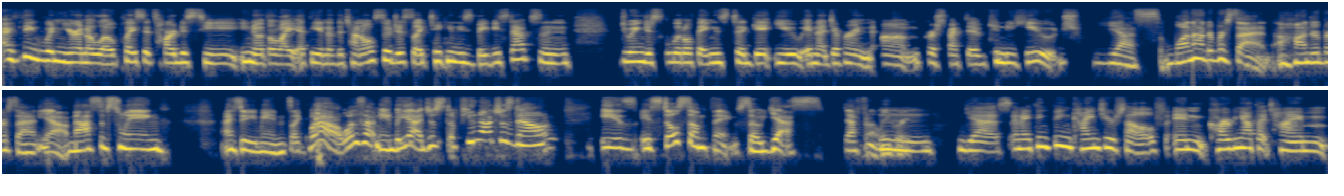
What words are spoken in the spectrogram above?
I think when you're in a low place, it's hard to see, you know, the light at the end of the tunnel. So just like taking these baby steps and doing just little things to get you in a different um, perspective can be huge. Yes, 100%. 100%. Yeah, massive swing. I see you mean. It's like, wow, what does that mean? But yeah, just a few notches down is is still something. So yes, definitely mm. great. Yes. And I think being kind to yourself and carving out that time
